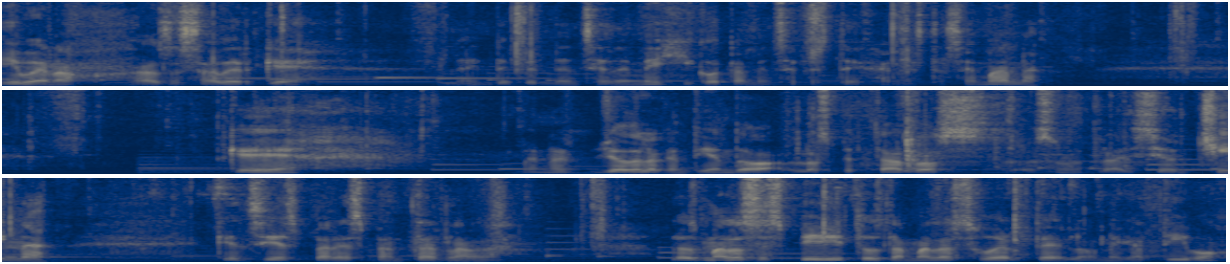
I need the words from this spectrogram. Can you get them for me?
Y bueno, has de saber que la independencia de México también se festeja en esta semana. Que, bueno, yo de lo que entiendo, los petardos es una tradición china, que en sí es para espantar la los malos espíritus, la mala suerte, lo negativo,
